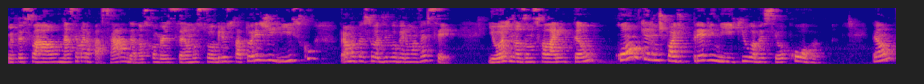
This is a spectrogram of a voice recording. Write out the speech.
Oi, pessoal! Na semana passada, nós conversamos sobre os fatores de risco para uma pessoa desenvolver um AVC. E hoje nós vamos falar então como que a gente pode prevenir que o AVC ocorra. Então,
